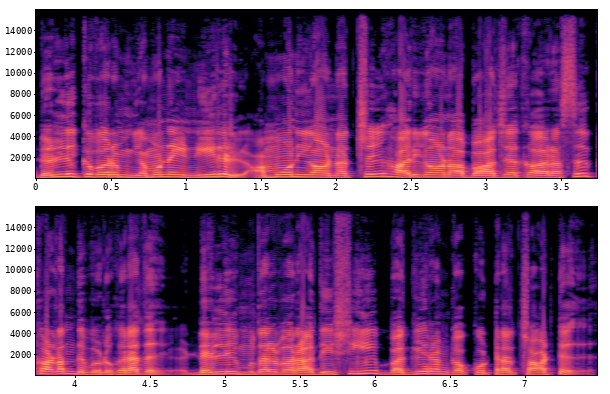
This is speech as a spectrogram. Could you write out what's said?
டெல்லிக்கு வரும் யமுனை நீரில் அம்மோனியா நச்சை ஹரியானா பாஜக அரசு கடந்து விடுகிறது. டெல்லி முதல்வர் அதிஷி பகிரங்க குற்றச்சாட்டு.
